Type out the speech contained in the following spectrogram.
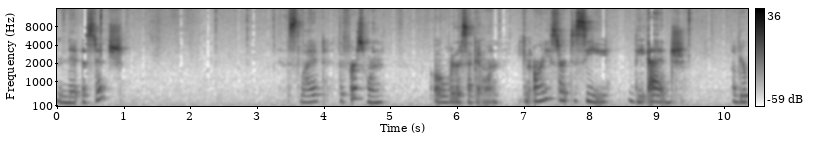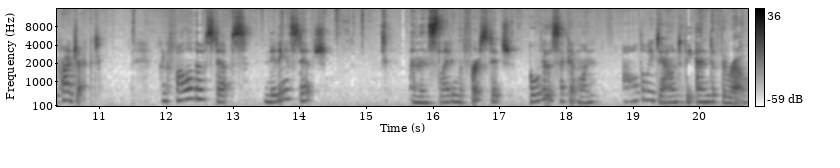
Knit a stitch, and slide the first one over the second one. You can already start to see the edge of your project. You're going to follow those steps, knitting a stitch, and then sliding the first stitch over the second one all the way down to the end of the row.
